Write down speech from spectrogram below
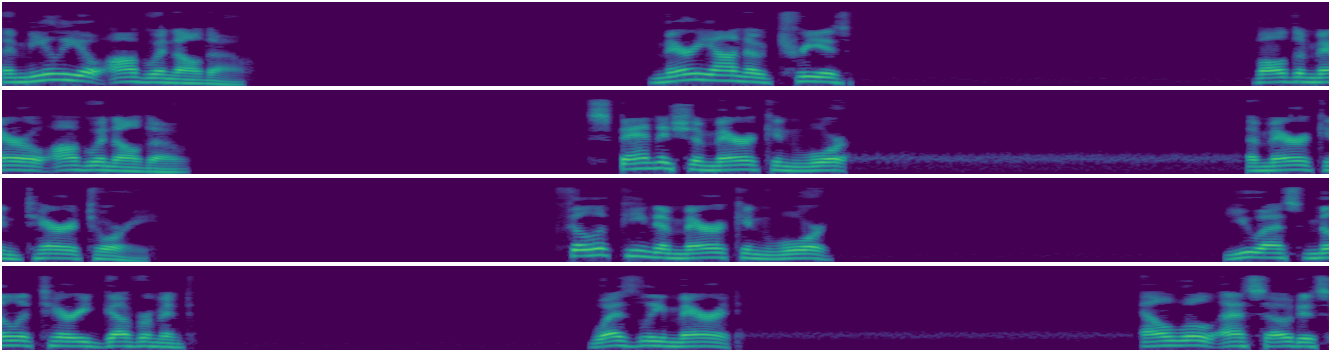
Emilio Aguinaldo Mariano Trias Baldomero Aguinaldo Spanish-American War American territory Philippine-American War U.S. military government. Wesley Merritt. Elwell S. Otis.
